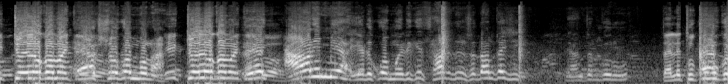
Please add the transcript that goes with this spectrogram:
একটু কমাইতে একশো কমবো না। একটু কমাইতে। আরে মিয়া এটা কম এটা কি সাড়ে তিনশো দাম চাইছি? জানতেন গরু? তাহলে থুকু মুকু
